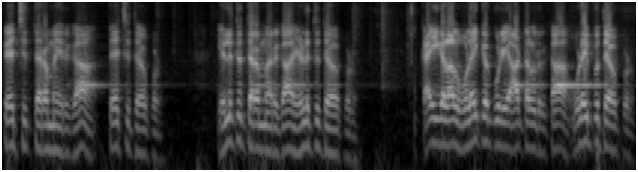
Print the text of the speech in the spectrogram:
பேச்சு திறமை இருக்கா? பேச்சு தேவைப்படும். எழுத்து திறமை இருக்கா? எழுத்து தேவைப்படும். கைகளால் உழைக்கக்கூடிய ஆற்றல் இருக்கா? உழைப்பு தேவைப்படும்.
